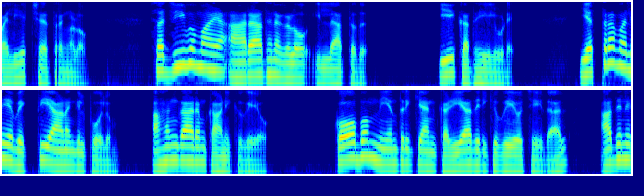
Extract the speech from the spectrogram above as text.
വലിയ ക്ഷേത്രങ്ങളോ സജീവമായ ആരാധനകളോ ഇല്ലാത്തത് ഈ കഥയിലൂടെ. എത്ര വലിയ വ്യക്തിയാണെങ്കിൽ പോലും അഹങ്കാരം കാണിക്കുകയോ കോപം നിയന്ത്രിക്കാൻ കഴിയാതിരിക്കുകയോ ചെയ്താൽ അതിന്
